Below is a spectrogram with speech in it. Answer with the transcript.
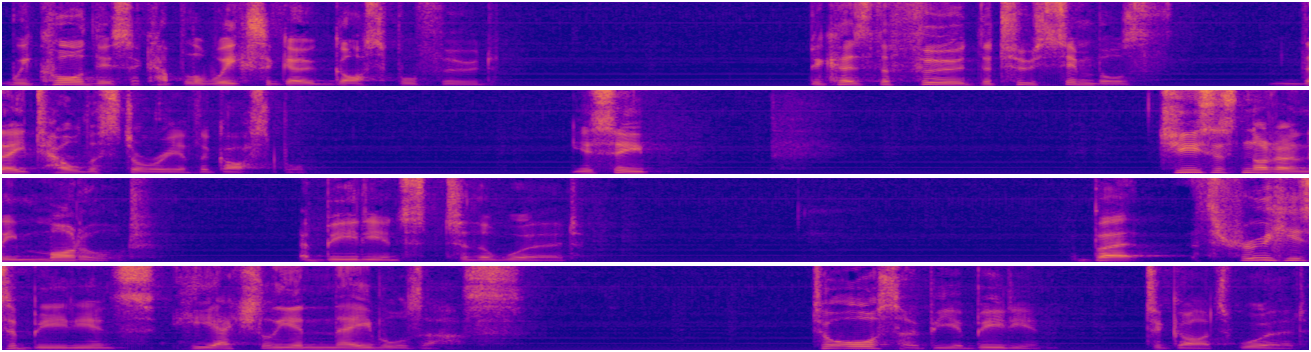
We called this a couple of weeks ago gospel food because the food, the two symbols, they tell the story of the gospel. You see, Jesus not only modeled obedience to the word, but through his obedience, he actually enables us to also be obedient to God's word,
